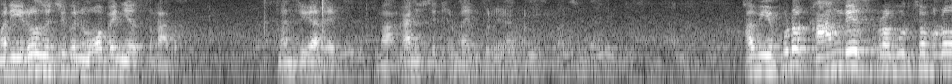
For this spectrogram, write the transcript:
మరి ఈరోజు వచ్చి కొన్ని ఓపెన్ చేస్తున్నారు. మంత్రి గారు రేపు మా కాన్స్టిట్యూషన్ మైదుకులు అవి ఎప్పుడో కాంగ్రెస్ ప్రభుత్వంలో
